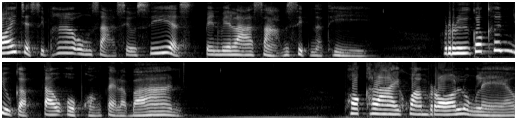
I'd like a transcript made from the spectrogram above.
175 องศาเซลเซียส เป็นเวลา 30 นาที หรือก็ขึ้นอยู่กับเตาอบของแต่ละบ้าน พอคลายความร้อนลงแล้ว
